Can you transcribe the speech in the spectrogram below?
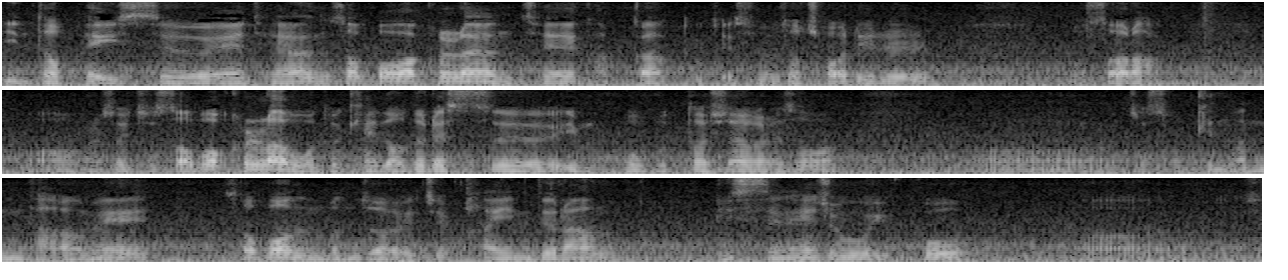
인터페이스에 대한 서버와 클라이언트의 각각 이제 순서 처리를 뭐 써라. 어, 그래서 이제 서버 클라 모드 겟 어드레스 인포부터 시작을 해서 어, 이제 소켓 만든 다음에 서버는 먼저 이제 바인드랑 리슨 해주고 있고 어, 이제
